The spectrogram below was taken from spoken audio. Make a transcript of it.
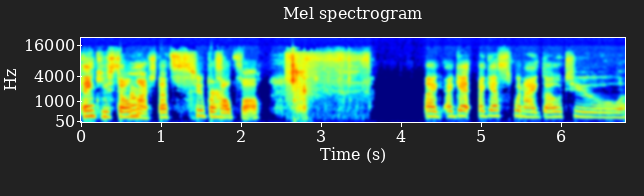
Thank you so Oh. much. That's super helpful. I, I get I guess when I go to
